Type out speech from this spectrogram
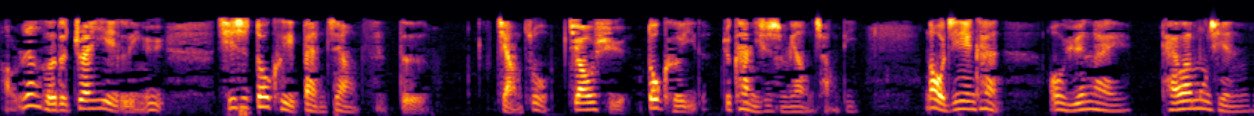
好，任何的专业领域，其实都可以办这样子的讲座教学，都可以的，就看你是什么样的场地。那我今天看，哦，原来台湾目前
